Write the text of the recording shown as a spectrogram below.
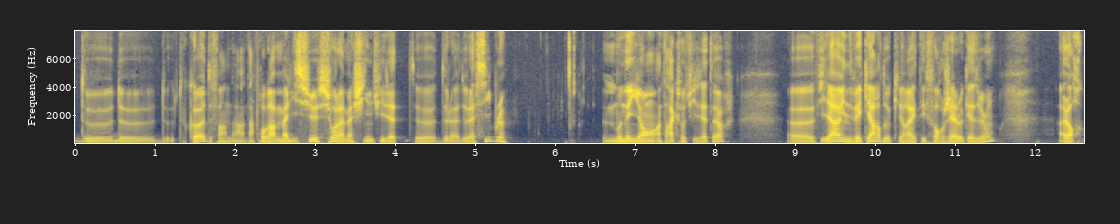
de, de, de, code, d'un programme malicieux sur la machine de, la, de la cible, monnayant interaction utilisateur, euh, via une vcard qui aura été forgée à l'occasion. Alors,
